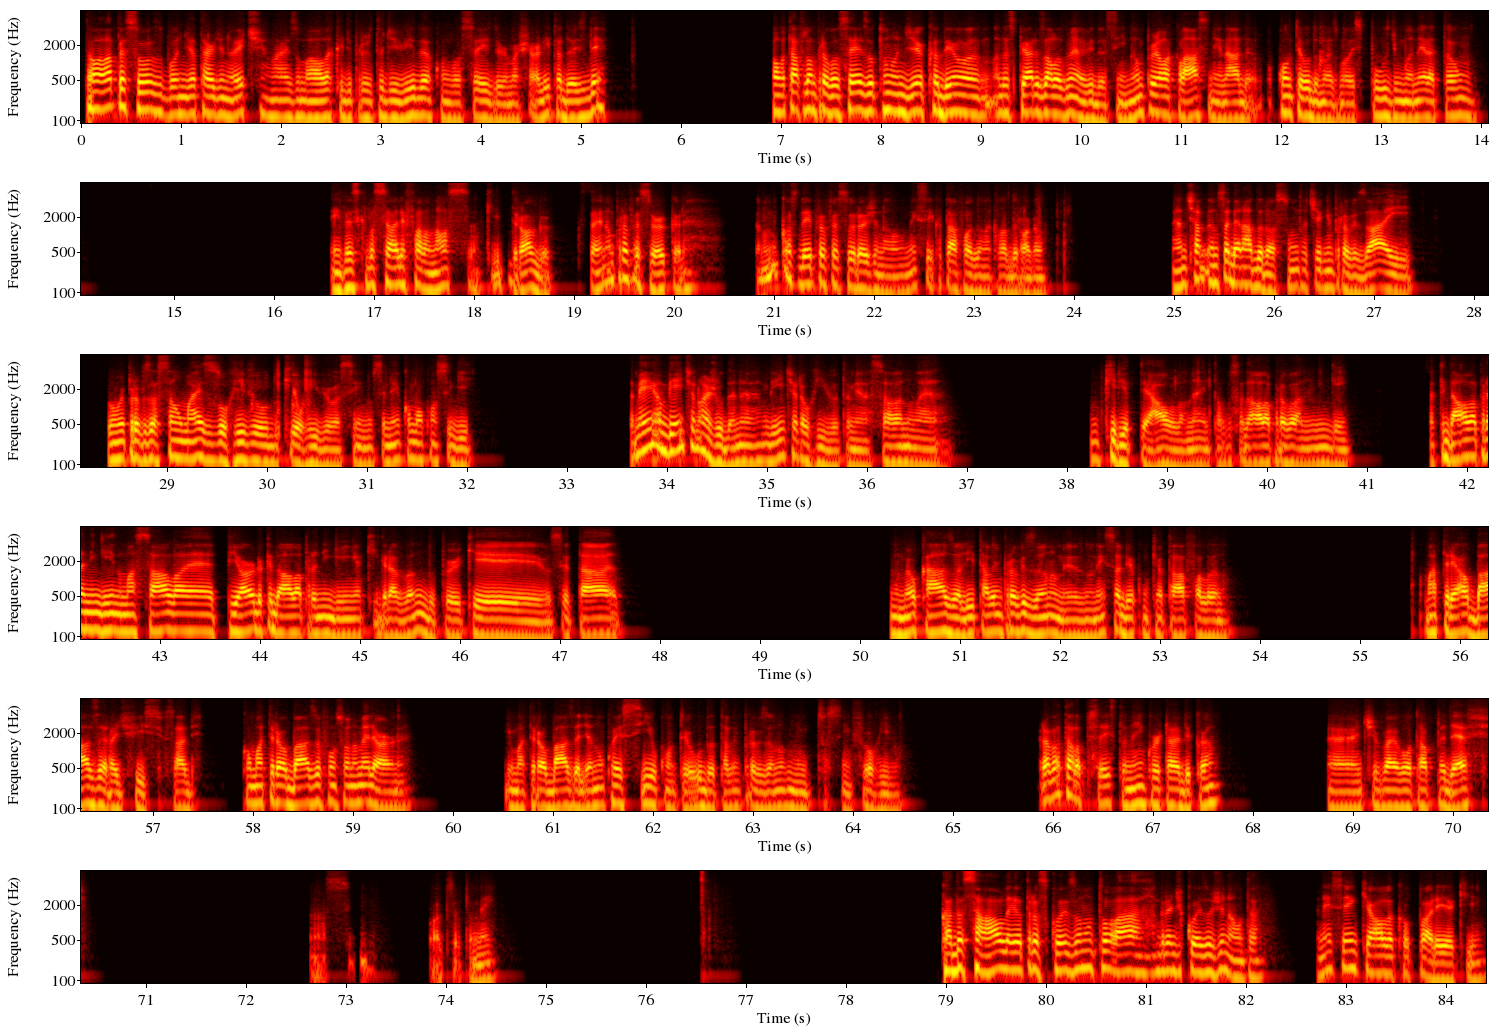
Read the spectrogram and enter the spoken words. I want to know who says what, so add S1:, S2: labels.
S1: Então, olá pessoas, bom dia, tarde e noite. Mais uma aula aqui de projeto de vida com vocês do Irmã Charlita 2D. Como eu estava falando para vocês, eu estou num dia que eu dei uma, uma, das piores aulas da minha vida, assim, não pela classe nem nada, o conteúdo mesmo, eu expus de maneira tão. Tem vezes que você olha e fala, nossa, que droga, isso aí não é um professor, cara. Eu não me considerei professor hoje, não, nem sei o que eu estava fazendo aquela droga. Eu não, sabia nada do assunto, eu tinha que improvisar e foi uma improvisação mais horrível do que horrível, assim, não sei nem como eu consegui. Também o ambiente não ajuda, né? O ambiente era horrível também, a sala não é. Não queria ter aula, né? Então você dá aula para ninguém. Só que dar aula para ninguém numa sala é pior do que dar aula para ninguém aqui gravando, porque você tá. No meu caso ali, tava improvisando mesmo, nem sabia com quem eu tava falando. O material base era difícil, sabe? Com material base eu funciono melhor, né? E o material base ali eu não conhecia o conteúdo, eu tava improvisando muito, assim, foi horrível. Gravar a tela pra vocês também, cortar a webcam. É, a gente vai voltar pro PDF. Assim, pode ser também. Por causa dessa aula e outras coisas, eu não tô lá grande coisa hoje não, tá? Eu nem sei em que aula que eu parei aqui.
